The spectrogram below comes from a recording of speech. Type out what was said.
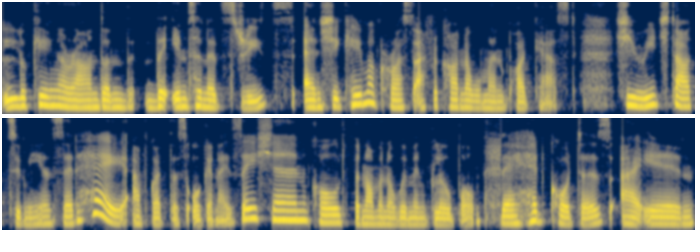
looking around on the internet streets and she came across Africana Woman podcast. She reached out to me and said, Hey, I've got this organization called Phenomenal Women Global. Their headquarters are in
